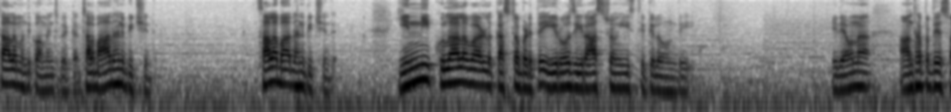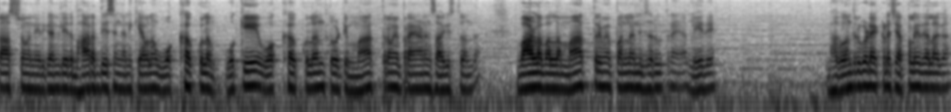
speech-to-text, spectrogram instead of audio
చాలామంది కామెంట్స్ పెట్టారు. చాలా బాధ అనిపించింది. చాలా బాధ అనిపించింది. ఎన్ని కులాల వాళ్ళు కష్టపడితే ఈరోజు ఈ రాష్ట్రం ఈ స్థితిలో ఉంది? ఇదేమన్నా ఆంధ్రప్రదేశ్ రాష్ట్రం అనేది కానీ లేదా భారతదేశం కానీ కేవలం ఒక్క కులం ఒకే ఒక్క కులంతో మాత్రమే ప్రయాణం సాగిస్తుందా? వాళ్ళ వల్ల మాత్రమే పనులన్నీ జరుగుతున్నాయా? లేదే. భగవంతుడు కూడా ఎక్కడ చెప్పలేదు ఎలాగా?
